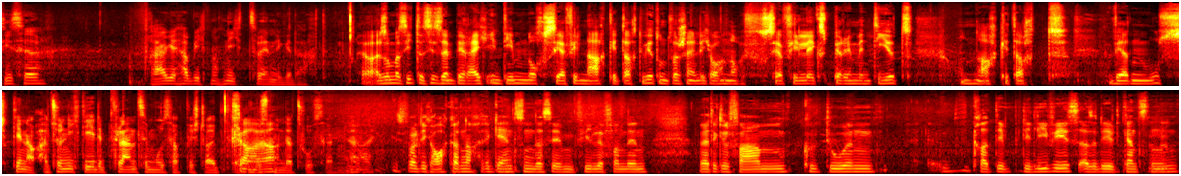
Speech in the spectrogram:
diese Frage habe ich noch nicht zu Ende gedacht. Ja, also man sieht, das ist ein Bereich, in dem noch sehr viel nachgedacht wird und wahrscheinlich auch noch sehr viel experimentiert und nachgedacht werden muss. Genau, also nicht jede Pflanze muss auch bestäubt werden, Klar, muss ja. man dazu sagen. Ja. ja. das wollte ich auch gerade noch ergänzen, dass eben viele von den Vertical Farm Kulturen, gerade die, die Leavies, also die ganzen mhm.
